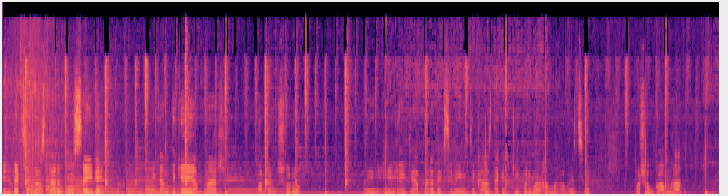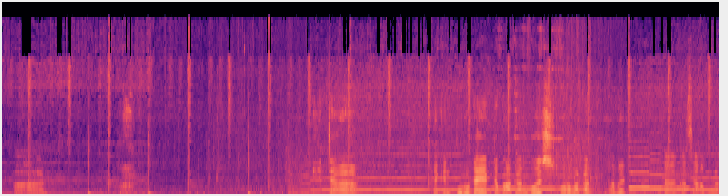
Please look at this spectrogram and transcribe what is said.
এই যে দেখছেন রাস্তার দুই সাইডে, এখান থেকেই আপনার বাগান শুরু। এই- এই যে আপনারা দেখছেন, এই যে গাছ, দেখেন কি পরিমাণ আমরা হয়েছে, অসংখ্য আমরা। আর এটা দেখেন পুরোটাই একটা বাগান বেশ বড় বাগান হবে গাছে আমলা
